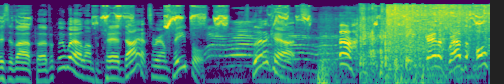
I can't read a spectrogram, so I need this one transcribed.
they survive perfectly well on prepared diets around people. Splinter cats. Ugh! Kayla, grab the. Oh!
